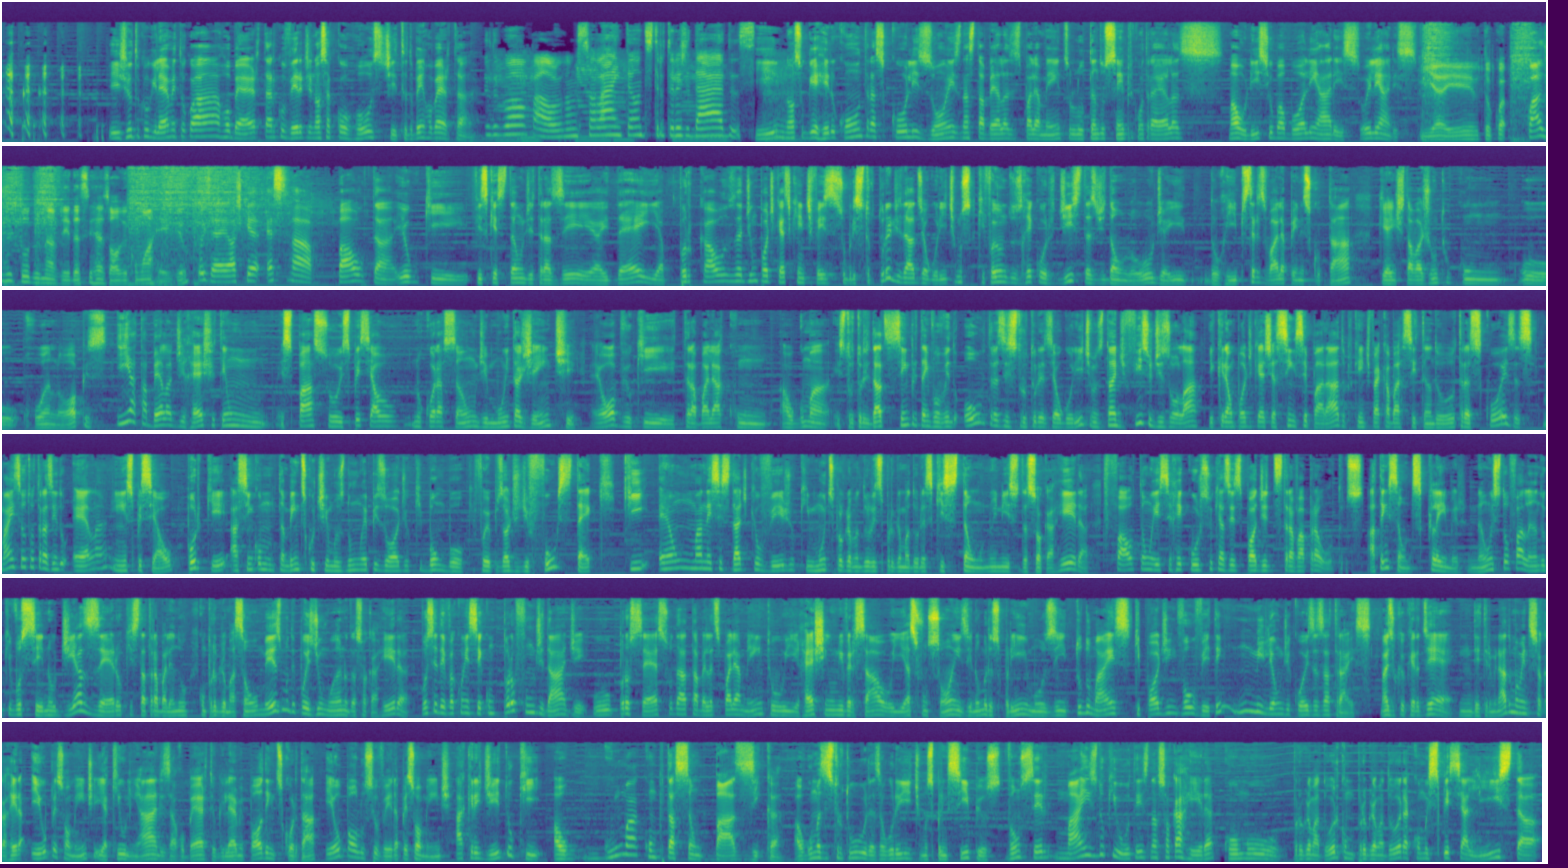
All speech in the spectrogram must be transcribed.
E junto com o Guilherme, tô com a Roberta Arcoverde, nossa co-host. Tudo bem, Roberta? Tudo bom, Paulo? Vamos falar então de estruturas de dados. E nosso guerreiro contra as colisões nas tabelas de espalhamento, lutando sempre contra elas, Maurício Balboa Linhares. Oi, Linhares. E aí, eu tô qua- quase tudo na vida se resolve com um array, viu? Pois é, eu acho que essa pauta, eu que fiz questão de trazer a ideia por causa de um podcast que a gente fez sobre estrutura de dados e algoritmos, que foi um dos recordistas de download aí do Hipsters, vale a pena escutar, que a gente estava junto com o Juan Lopes. E a tabela de hash tem um espaço especial no coração de muita gente. É óbvio que trabalhar com alguma estrutura de dados sempre está envolvendo outras estruturas e algoritmos, então é difícil de isolar e criar um podcast assim separado, porque a gente vai acabar citando outras coisas. Mas eu tô trazendo ela em especial, porque assim como também discutimos num episódio que bombou, que foi o episódio de Full Stack, que é uma necessidade que eu vejo que muitos programadores e programadoras que estão no início da sua carreira faltam esse recurso que às vezes pode destravar para outros. Atenção, disclaimer: não estou falando que você no dia zero que está trabalhando com programação ou mesmo depois de um ano da sua carreira, você deva conhecer com profundidade o processo da tabela de espalhamento e hashing universal e as funções e números primos e tudo mais que pode envolver. Tem um milhão de coisas atrás. Mas o que eu quero dizer é, em determinado momento da sua carreira, eu pessoalmente, e aqui o Linhares, a Roberta e o Guilherme podem discordar, eu, Paulo Silveira, pessoalmente, acredito que alguma computação básica, algumas estruturas, algoritmos, princípios vão ser mais do que úteis na sua carreira como programador, como programadora, como especialista,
